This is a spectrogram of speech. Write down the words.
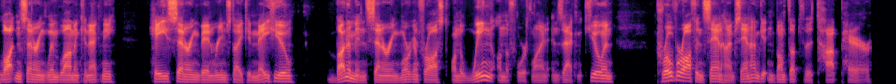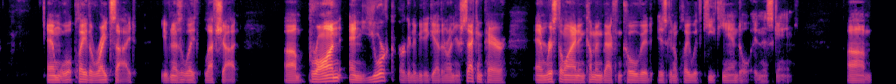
Laughton centering Lindblom and Konecny. Hayes centering Van Riemsdyk and Mayhew. Bunnaman centering Morgan Frost on the wing on the fourth line and Zach MacEwen. Provorov and Sanheim. Sanheim getting bumped up to the top pair and will play the right side, even as a left shot. Um, Braun and York are going to be together on your second pair. And Ristolainen, coming back from COVID, is going to play with Keith Yandle in this game. Um,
